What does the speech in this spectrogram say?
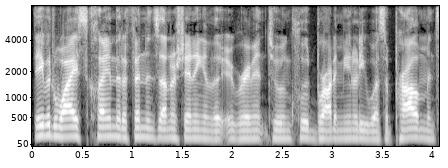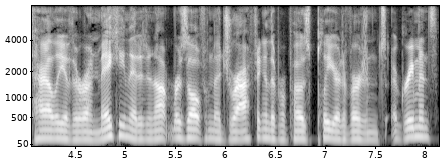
David Weiss claimed the defendant's understanding of the agreement to include broad immunity was a problem entirely of their own making that it did not result from the drafting of the proposed plea or diversion agreements.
